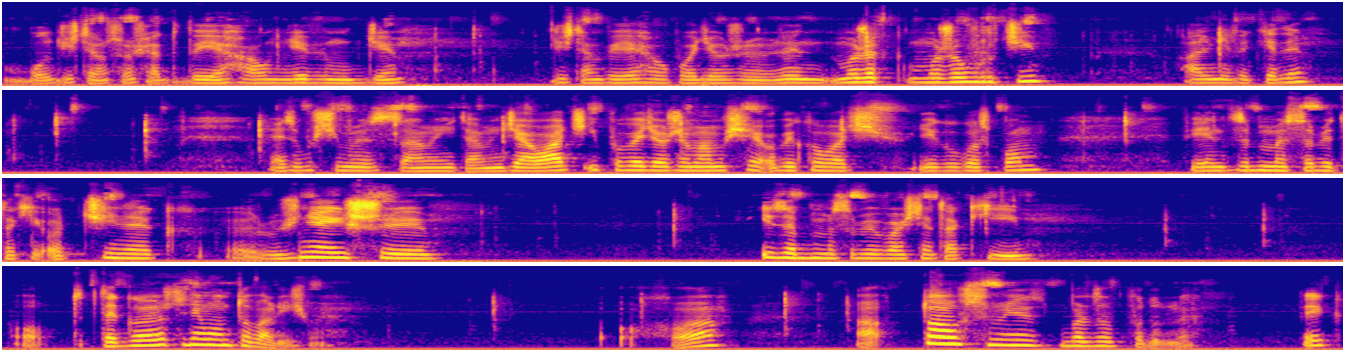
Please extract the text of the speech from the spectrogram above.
Bo gdzieś tam sąsiad wyjechał, nie wiem gdzie. Gdzieś tam wyjechał, powiedział, że może, może wróci, ale nie wie kiedy. Więc musimy sami tam działać i powiedział, że mam się opiekować jego gospą. Więc zrobimy sobie taki odcinek e, luźniejszy. I zrobimy sobie właśnie taki... O, tego jeszcze nie montowaliśmy. Oho. A, to w sumie jest bardzo podobne. Pyk,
